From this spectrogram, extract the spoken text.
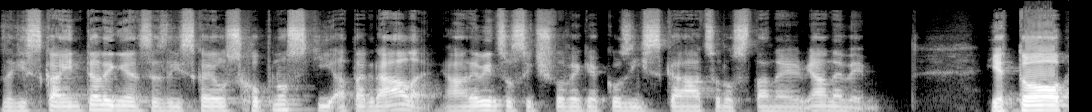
z hlediska inteligence, z hlediska jeho schopností a tak dále. Já nevím, co si člověk jako získá, co dostane, já nevím. Je to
